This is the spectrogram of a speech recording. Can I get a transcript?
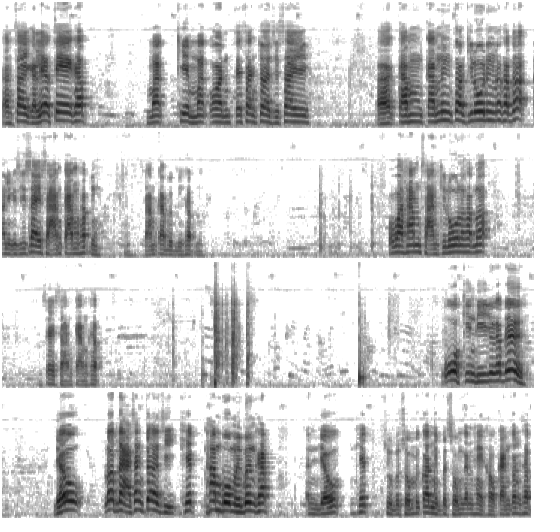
การใส่กันแล้วเจ้ครับ มักเข้มมักอ่อนแต่สั่งจ้อยสิใส่อ่ากำกำหนึ่งต่อกิโลหนึ่งนะครับเนาะอันนี้ก็สิใส่สามกำครับนี่สามกำแบบนี้ครับนี่ เพราะว่าทำสามกิโลนะครับเนาะใช่สามกรัมครับ โอ้กินดีอยู่ครับเด้อเดี๋ยวรอบหน้าช่างจ้อยสิเค็ดห้ามบ่มให้เบิ่งครับ อันเดี๋ยวเค็ดสูตรผสมไปก้อนนี่ผสมกันให้เข้ากันก่อนครับ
